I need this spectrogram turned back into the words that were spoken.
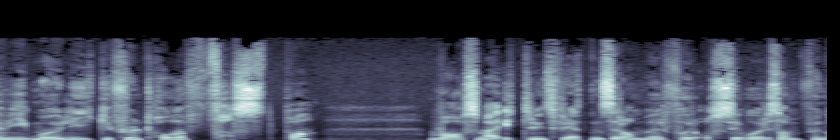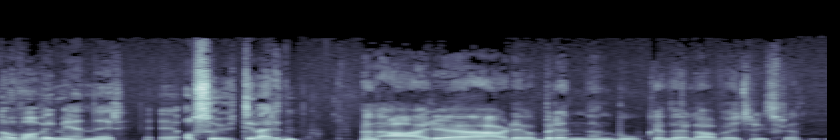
Men vi må jo like fullt holde fast på hva som er ytringsfrihetens rammer for oss i våre samfunn, og hva vi mener eh, også ut i verden. Men er, er det å brenne en bok en del av ytringsfriheten?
